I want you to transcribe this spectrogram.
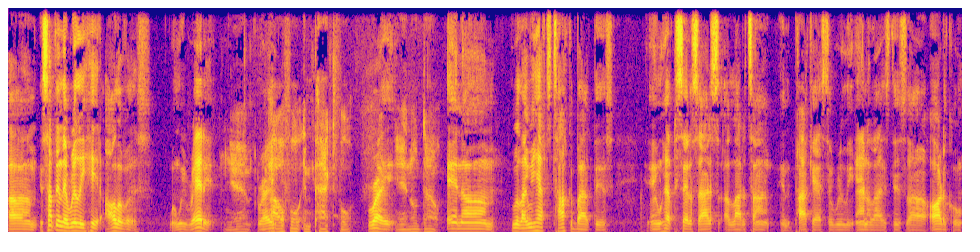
Um, it's something that really hit all of us when we read it, Yeah. Right. Powerful, impactful. right? Yeah, no doubt. And um, we we're like, we have to talk about this, and we have to set aside a lot of time in the podcast to really analyze this uh, article.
